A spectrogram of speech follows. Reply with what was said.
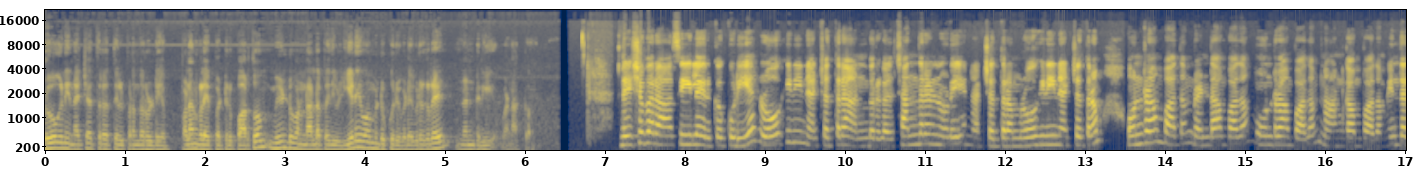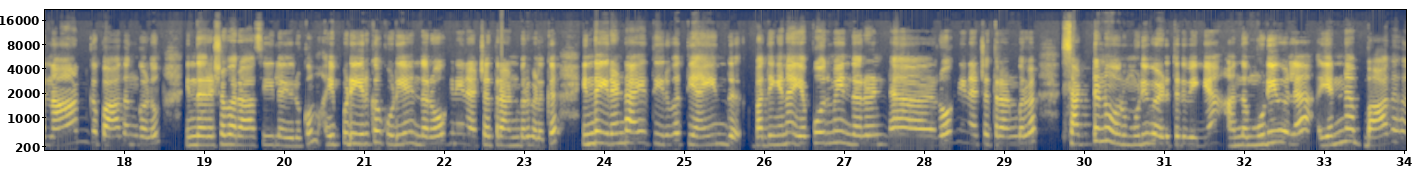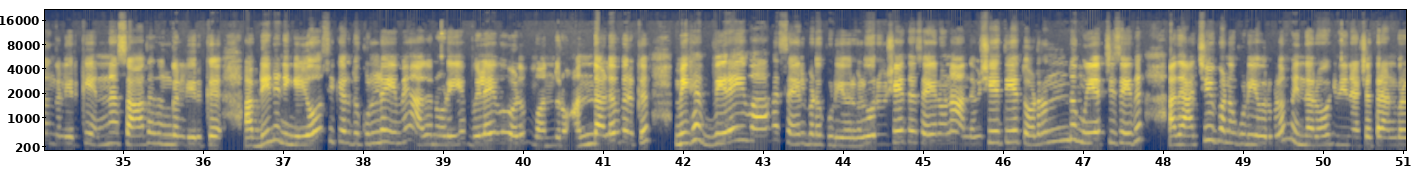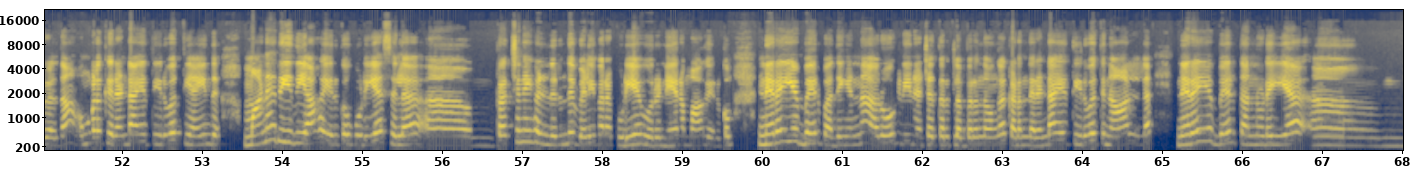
ரோகிணி நட்சத்திரத்தில் பிறந்தவர்களுடைய பலன்களை பற்றி பார்த்தோம். மீண்டும் ஒரு நல்ல பதிவில் இணைவோம் என்று கூறி விடைபெறுகிறேன். நன்றி வணக்கம். ரிஷப ராசியில இருக்கக்கூடிய ரோஹிணி நட்சத்திர அன்பர்கள் சந்திரனுடைய நட்சத்திரம் ரோஹிணி நட்சத்திரம் ஒன்றாம் பாதம் ரெண்டாம் பாதம் மூன்றாம் பாதம் நான்காம் பாதம். இந்த நான்கு பாதங்களும் இந்த ரிஷப ராசியில இருக்கும். இப்படி இருக்கக்கூடிய இந்த ரோஹிணி நட்சத்திர அன்பர்களுக்கு இந்த இரண்டாயிரத்தி இருபத்தி ஐந்து பாத்தீங்கன்னா எப்போதுமே இந்த ஆஹ் ரோஹிணி நட்சத்திர அன்பர்கள் சட்டுன்னு ஒரு முடிவு எடுத்துடுவீங்க. அந்த முடிவுல என்ன பாதகங்கள் இருக்கு என்ன சாதகங்கள் இருக்கு அப்படின்னு நீங்க யோசிக்கிறதுக்குள்ளேயுமே அதனுடைய விளைவுகளும் வந்துரும். அந்த அளவிற்கு மிக விரைவாக செயல்படக்கூடியவர்கள். ஒரு விஷயத்த செய்யணும்னா அந்த விஷயத்தையே தொடர்ந்து முயற்சி செய்து அதை அச்சீவ் பண்ணக்கூடியவர்களும் இந்த ரோஹிணி நட்சத்திர அன்பர்கள் தான். உங்களுக்கு ரெண்டாயிரத்தி இருபத்தி ஐந்து மன ரீதியாக இருக்கக்கூடிய சில ஆஹ், பிரச்சனைகள்ல இருந்து வெளிவரக்கூடிய ஒரு நேரமாக இருக்கும். நிறைய பேர் பாத்தீங்கன்னா ரோஹிணி நட்சத்திரத்துல பிறந்தவங்க. கடந்த ரெண்டாயிரத்தி இருபத்தி நாலுல நிறைய பேர் தன்னுடைய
